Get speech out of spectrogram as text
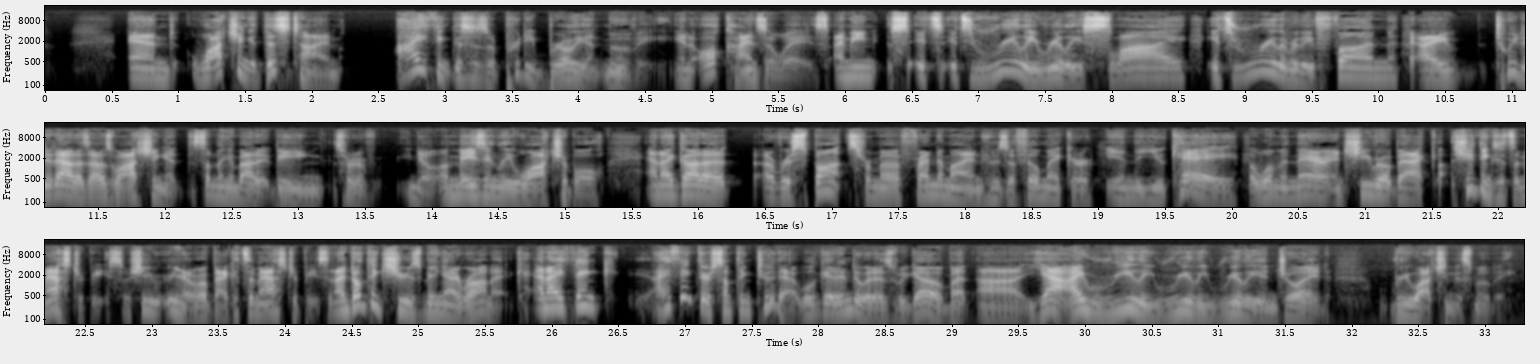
And watching it this time, I think this is a pretty brilliant movie in all kinds of ways. I mean, it's it's really really sly. It's really really fun. I tweeted out as I was watching it something about it being sort of you know amazingly watchable and i got a, a response from a friend of mine who's a filmmaker in the uk a woman there and she wrote back she thinks it's a masterpiece so she you know wrote back it's a masterpiece and i don't think she was being ironic and i think I think there's something to that. We'll get into it as we go, but uh, yeah, I really, really, really enjoyed rewatching this movie.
